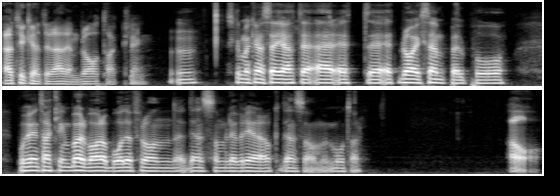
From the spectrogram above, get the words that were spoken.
jag tycker att det där är en bra tackling. Mm. Skulle man kunna säga att det är ett, ett bra exempel på, på hur en tackling bör vara, både från den som levererar och den som mottar? Ja.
